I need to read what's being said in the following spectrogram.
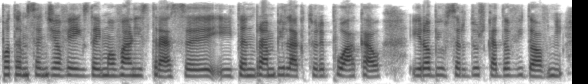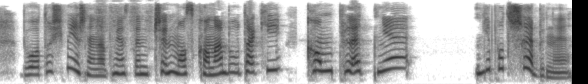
Potem sędziowie ich zdejmowali stresy i ten Brambila, który płakał i robił serduszka do widowni. Było to śmieszne, natomiast ten czyn Moskona był taki kompletnie niepotrzebny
